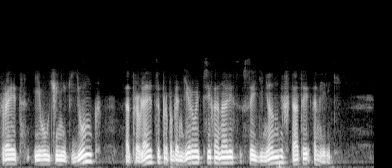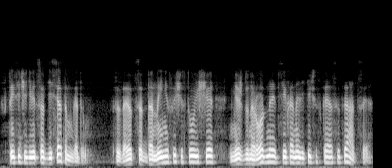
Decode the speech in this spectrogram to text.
Фрейд и его ученик Юнг отправляются пропагандировать психоанализ в Соединенные Штаты Америки. В 1910 году создается до ныне существующая Международная психоаналитическая ассоциация.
